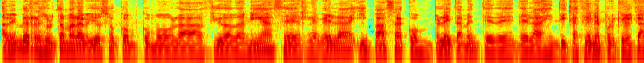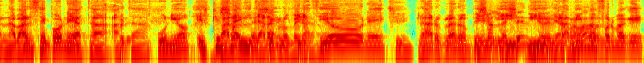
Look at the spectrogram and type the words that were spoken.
a mí me resulta maravilloso com- como, la ciudadanía se revela y pasa completamente de, de las indicaciones, porque el carnaval se pone hasta, hasta junio que para evitar aglomeraciones. Claro, claro. Esa es la y, esencia y del de la misma forma que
